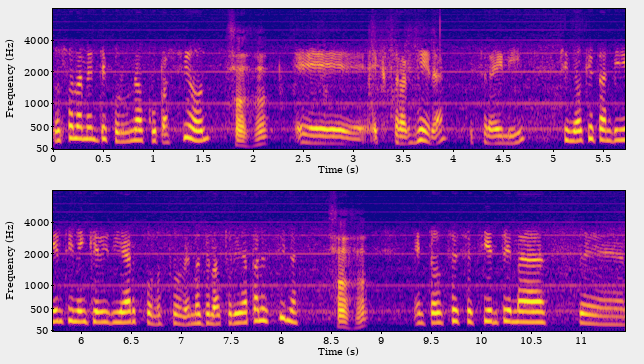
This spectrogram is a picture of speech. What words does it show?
no solamente con una ocupación eh, extranjera, israelí, sino que también tienen que lidiar con los problemas de la autoridad palestina. Entonces se siente más, eh,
